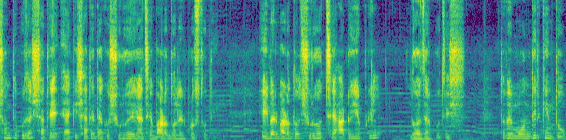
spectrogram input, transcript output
বাসন্তী পূজার সাথে একই সাথে দেখো শুরু হয়ে গেছে বারো দলের প্রস্তুতি। এইবার বারো দল শুরু হচ্ছে আটই এপ্রিল দু হাজার পঁচিশ। তবে মন্দির কিন্তু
